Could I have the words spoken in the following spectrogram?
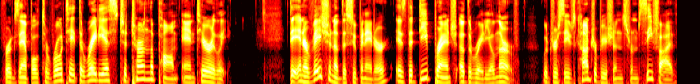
for example, to rotate the radius to turn the palm anteriorly. The innervation of the supinator is the deep branch of the radial nerve, which receives contributions from C5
